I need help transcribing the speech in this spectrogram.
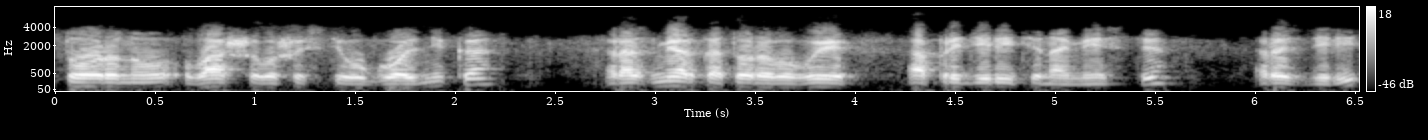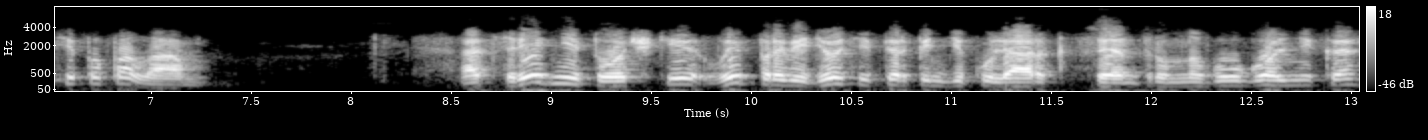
сторону вашего шестиугольника, размер которого вы определите на месте, разделите пополам. От средней точки вы проведете перпендикуляр к центру многоугольника.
